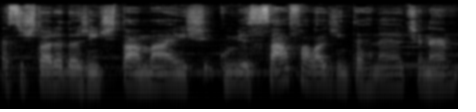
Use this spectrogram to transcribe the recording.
essa história da gente estar tá mais, começar a falar de internet, né?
